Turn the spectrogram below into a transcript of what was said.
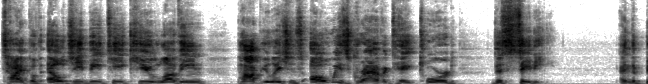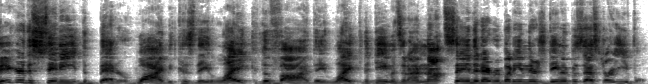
type of lgbtq loving populations always gravitate toward the city. And the bigger the city the better. Why? Because they like the vibe. They like the demons. And i'm not saying that everybody in there's demon possessed or evil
